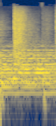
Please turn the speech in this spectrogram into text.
you.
